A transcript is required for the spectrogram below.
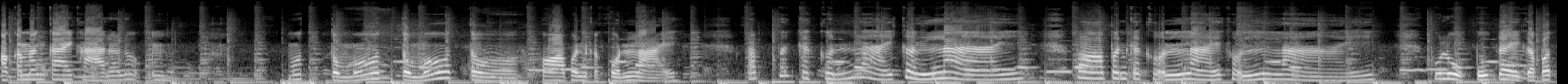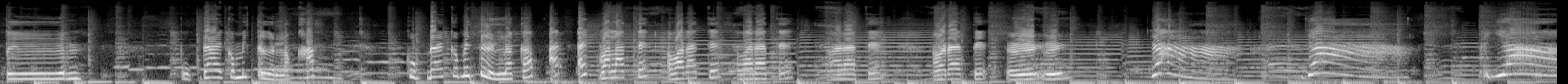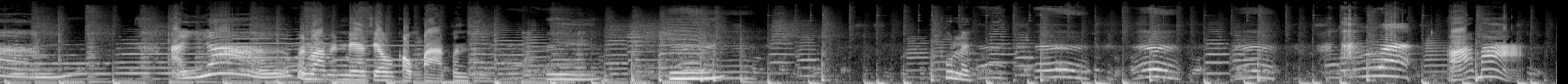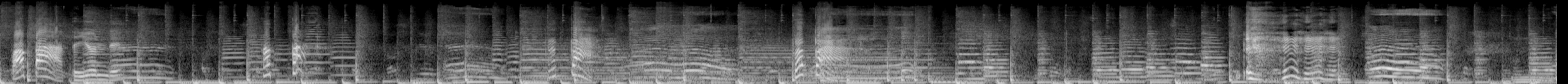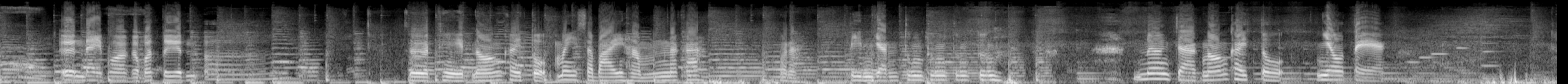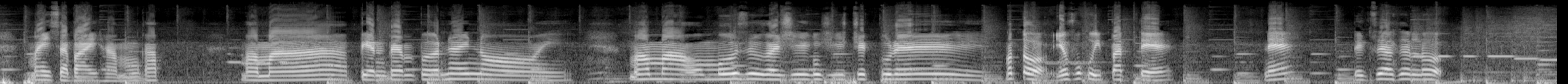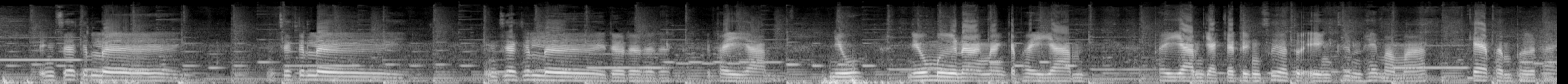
ออกกำลังกายขาแล้วลูกอืมมดโตมดโตมดโตพอเพิ่นกับขนหลายปั๊บเพิ่นกับขนหลายขนหลาย พอเพิ่นกับขนหลายขนหลาย ผู้ลูกปลุกได้กับบ่ตื่น ปลุกได้ก็ไม่ตื่นหรอกครับปลุกได้ก็ไม่ตื่นแล้วครับอัดอัดวาลาเตะวาลาเตะวาลาเตะวาลาเตะวาลาเตะเอ้ยเอ้ยย่าย่าย่าไอ้ย่ามันว่าเป็นแมวเซียวเก่าปากมันสิเฮ้ยเฮ้ยพูดเลยอามา ป้าป้าแต่ยนเด้ Papa. Papa. Papa. เอินได้พอกับบ่ตื่นอ้อเกิดเหตุน้องไคโตะไม่สบายหำนะคะว่าน่ะตีนยันตุงตุงตุงตุงเนื่องจากน้องไคโตะเงียวแตก ไม่สบายหำครับ มามาเปลี่ยนแพมเพิร์สให้หน่อยมามาโอมูสึกะชิงชิเจกุเรมาโตะโยฟุกุอิปัตเตะเนะดึงเสื้อขึ้นลูกดึงเสื้อขึ้นเลยดึงเสื้อขึ้นเลยดึงเสื้อขึ้นเลยเดี๋ยวเดี๋ยวเดี๋ยวเดี๋ยวพยายาม นิ้วนิ้วมือนางนางจะพยายาม พยายามอยากจะดึงเสื้อตัวเองขึ้นให้มามา แก้แพมเพิร์สให้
